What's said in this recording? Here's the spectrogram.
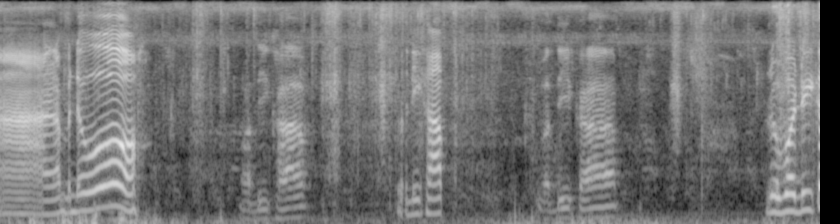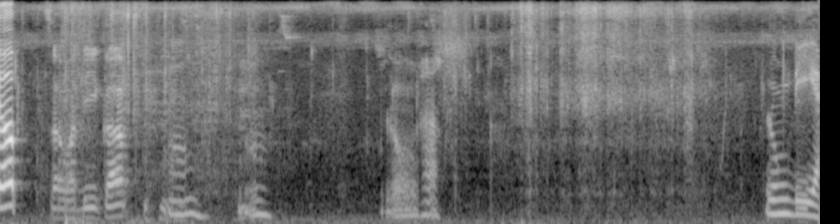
อ่าเรามาดู สวัสดีครับ สวัสดีครับ สวัสดีครับดูบอดีครับ สวัสดีครับอืมอืมลุงค่ะ ลุงเดีย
